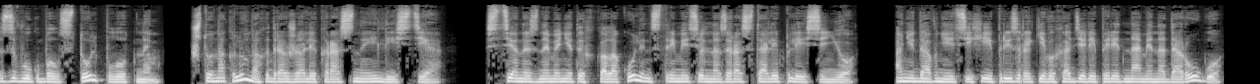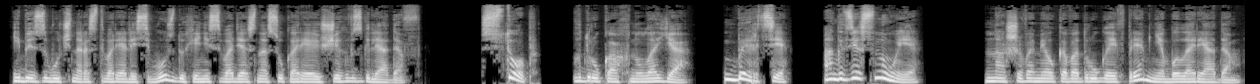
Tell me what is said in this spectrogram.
Звук был столь плотным, что на кленах дрожали красные листья. Стены знаменитых колоколен стремительно зарастали плесенью, а недавние тихие призраки выходили перед нами на дорогу и беззвучно растворялись в воздухе, не сводя с нас укоряющих взглядов. «Стоп!» — вдруг ахнула я. «Берти, а где Снуи?» Нашего мелкого друга и впрямь не было рядом.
